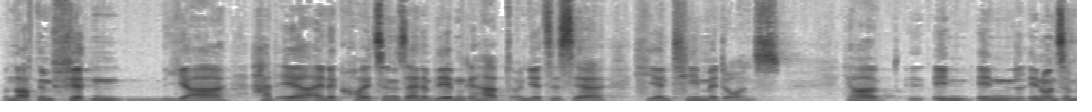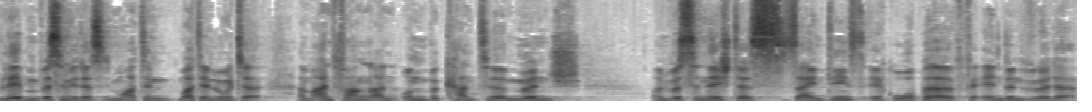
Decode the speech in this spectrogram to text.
Und nach dem vierten Jahr hat er eine Kreuzung in seinem Leben gehabt. Und jetzt ist er hier ein Team mit uns. Ja, in, in, in unserem Leben wissen wir das. Martin, Martin Luther, am Anfang ein unbekannter Mönch und wusste nicht, dass sein Dienst Europa verändern würde.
